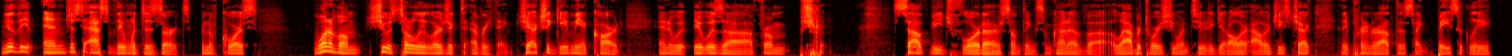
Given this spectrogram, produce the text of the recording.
near the end just to ask if they want dessert. And of course, one of them, she was totally allergic to everything. She actually gave me a card, and it was it was uh, from South Beach, Florida, or something, some kind of uh, laboratory she went to to get all her allergies checked, and they printed her out this like basically,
